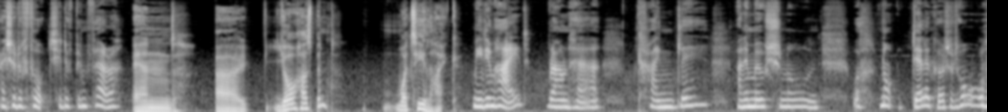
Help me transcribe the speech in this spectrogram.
I should have thought she'd have been fairer. And, uh, your husband? What's he like? Medium height, brown hair, kindly, unemotional, and, well, not delicate at all.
